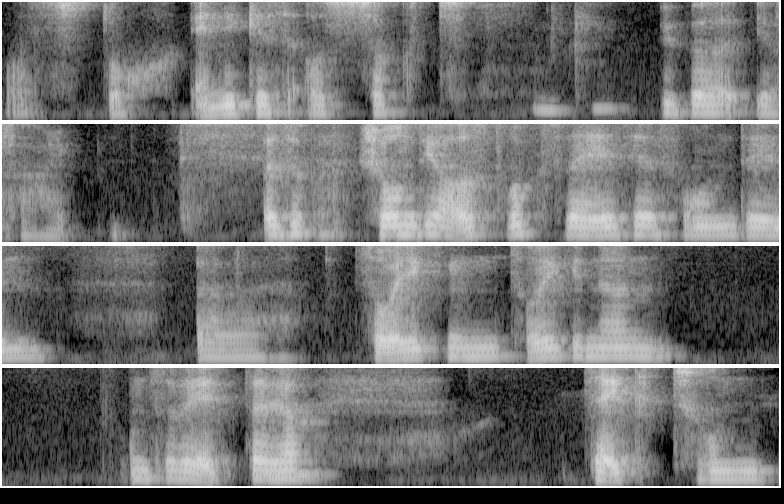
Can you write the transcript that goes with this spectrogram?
was doch einiges aussagt okay. über ihr Verhalten. Also schon die Ausdrucksweise von den äh, Zeugen, Zeuginnen und so weiter, mhm. ja, zeigt schon,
